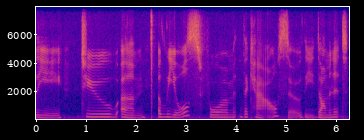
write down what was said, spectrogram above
the two um, alleles from the cow, so the dominant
